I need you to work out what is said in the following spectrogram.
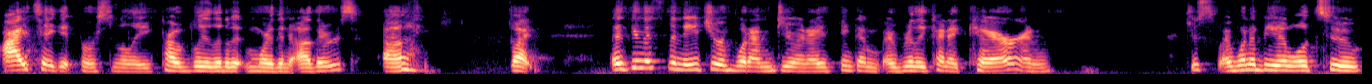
i take it personally probably a little bit more than others. Um, but i think that's the nature of what i'm doing. I think I'm, i really kind of care and just i want to be able to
